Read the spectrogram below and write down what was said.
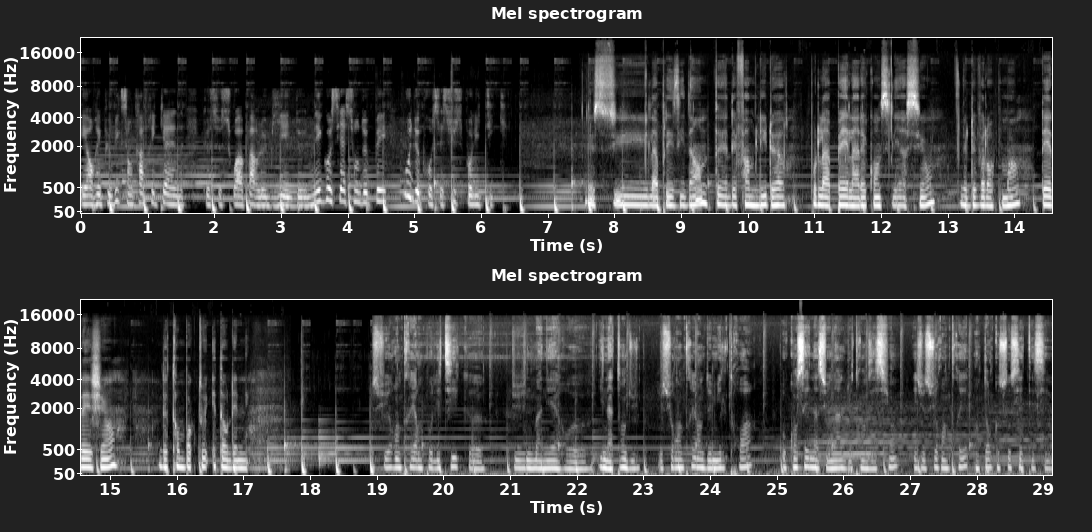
et en République centrafricaine, que ce soit par le biais de négociations de paix ou de processus politiques. Je suis la présidente des femmes leaders pour la paix et la réconciliation, le développement des régions de Tombouctou et Taoudeni. Je suis rentrée en politique euh, d'une manière euh, inattendue. Je suis rentrée en 2003 au Conseil national de transition et je suis rentrée en tant que société civile.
